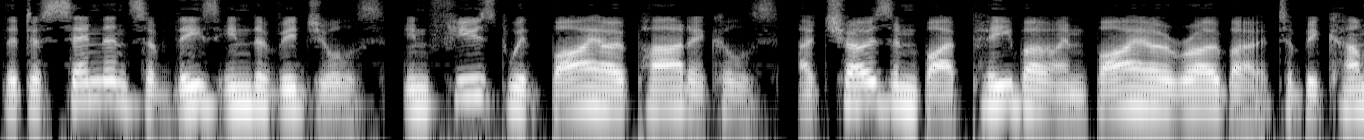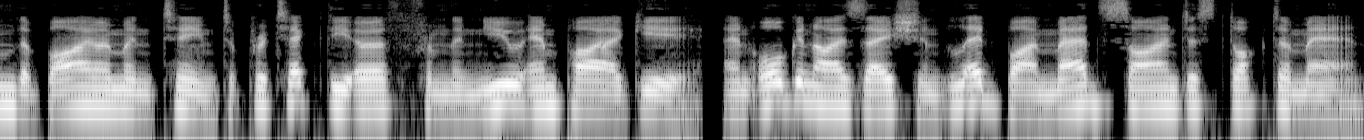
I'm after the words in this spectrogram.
the descendants of these individuals, infused with bioparticles, are chosen by Peebo and Bio-Robo to become the Bioman team to protect the Earth from the new Empire Gear, an organization led by mad scientist Dr. Man.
